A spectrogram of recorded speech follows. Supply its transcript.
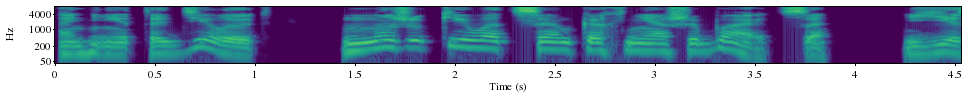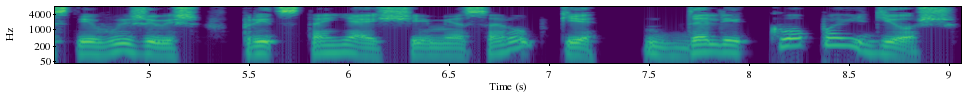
они это делают, но жуки в оценках не ошибаются. Если выживешь в предстоящей мясорубке, далеко пойдешь.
